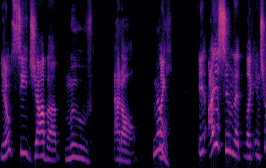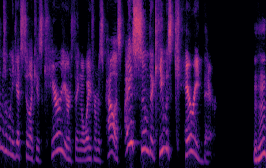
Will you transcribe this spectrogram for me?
You don't see Jabba move at all. no Like, it, I assume that, like, in terms of when he gets to like his carrier thing away from his palace, I assumed that he was carried there. hmm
